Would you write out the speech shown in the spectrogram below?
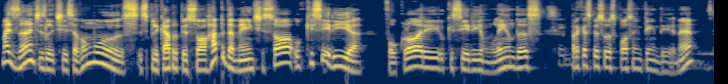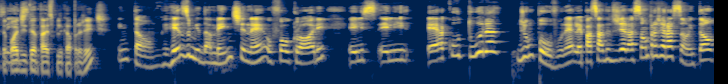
Mas antes, Letícia, vamos explicar para o pessoal rapidamente só o que seria folclore, o que seriam lendas, para que as pessoas possam entender, né? Você Sim, pode sim. tentar explicar pra gente? Então, resumidamente, né, o folclore, ele, ele é a cultura de um povo, né? Ele é passado de geração para geração. Então,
